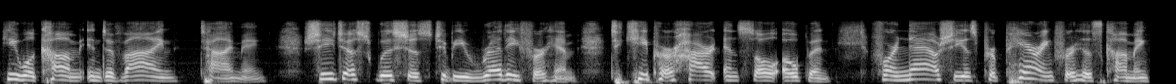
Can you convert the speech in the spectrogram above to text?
he will come in divine timing. She just wishes to be ready for him, to keep her heart and soul open. For now, she is preparing for his coming.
